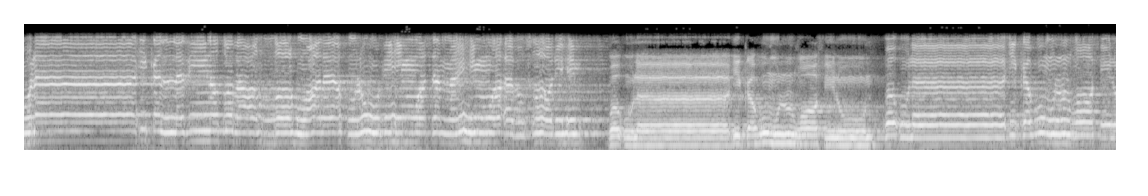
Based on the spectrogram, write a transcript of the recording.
أولئك الذين طبع الله على قلوبهم وسمعهم وأبصارهم وأولئك هم الغافلون وأولئك هم الغافلون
